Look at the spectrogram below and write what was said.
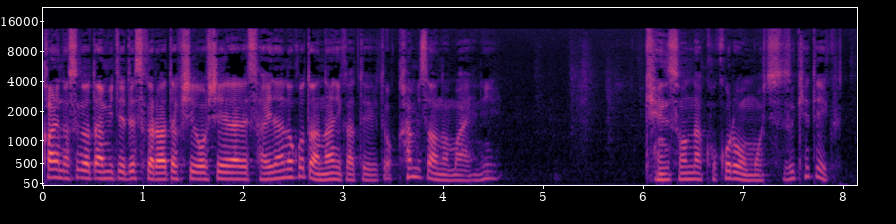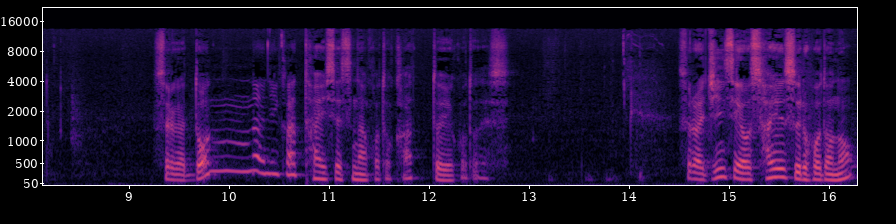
彼の姿を見て、ですから私が教えられる最大のことは何かというと、神様の前に謙遜な心を持ち続けていく。それがどんなにか大切なことかということです。それは人生を左右するほどの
